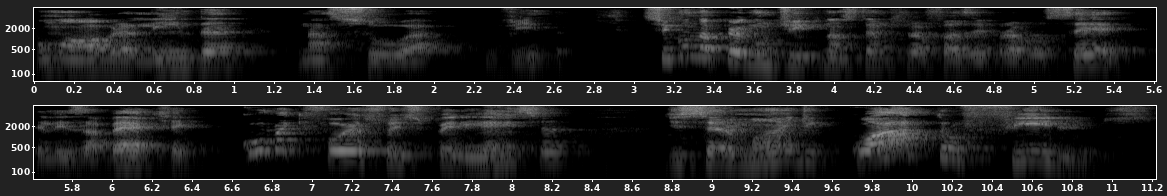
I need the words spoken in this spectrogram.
uma obra linda na sua vida. Segunda perguntinha que nós temos para fazer para você, Elizabeth, é como é que foi a sua experiência de ser mãe de quatro filhos,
